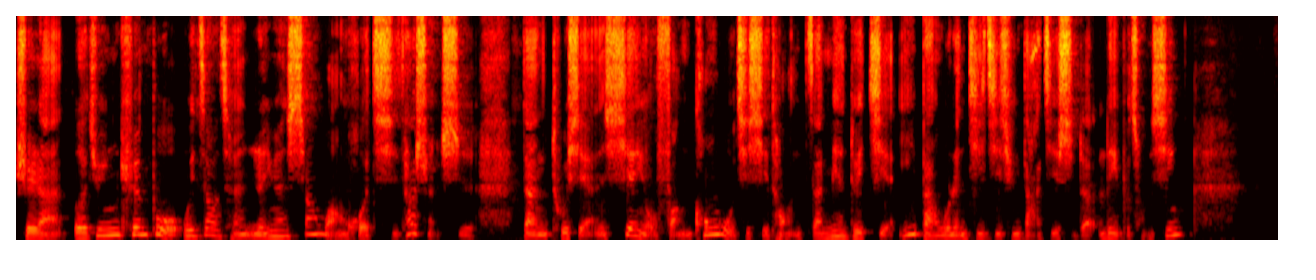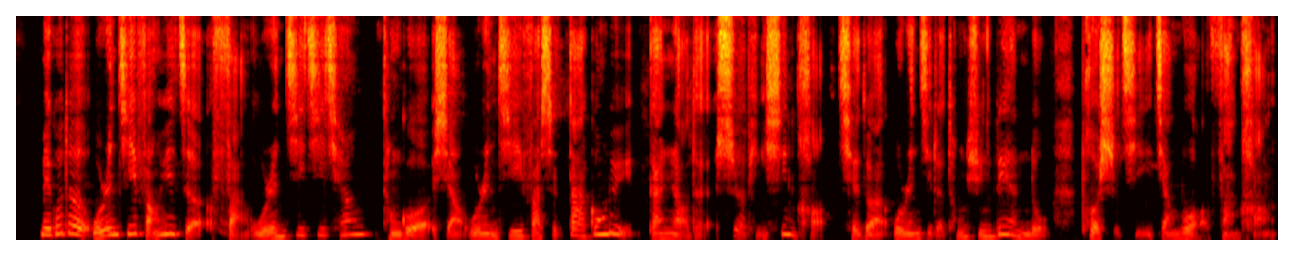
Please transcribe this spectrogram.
虽然俄军宣布未造成人员伤亡或其他损失，但凸显现有防空武器系统在面对简易版无人机集群打击时的力不从心。美国的无人机防御者反无人机机枪通过向无人机发射大功率干扰的射频信号，切断无人机的通讯链路，迫使其降落返航。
